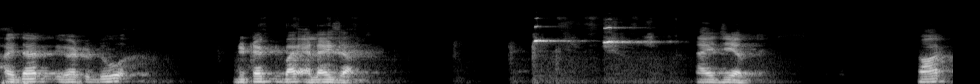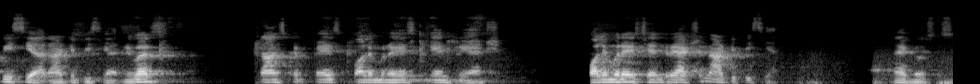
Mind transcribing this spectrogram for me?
Either you have to do detect by ELISA, IgM, or PCR, RT-PCR, reverse transcriptase polymerase chain reaction. Polymerase chain reaction, RT-PCR. Diagnosis.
